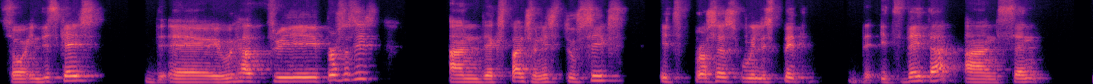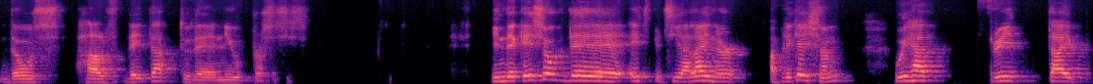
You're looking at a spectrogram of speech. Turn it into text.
So in this case, uh, we have three processes and the expansion is to six. Each process will split the, its data and send those half data to the new processes. In the case of the HPG aligner application, we had three type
